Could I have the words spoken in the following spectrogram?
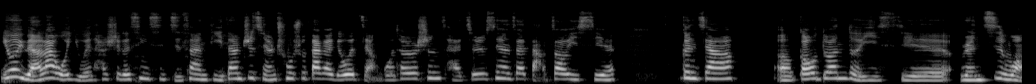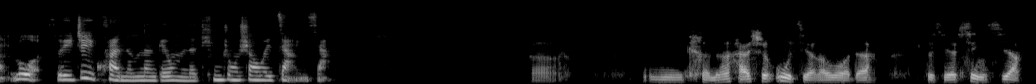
因为原来我以为它是个信息集散地，但之前冲叔大概给我讲过，他说身材其实现在在打造一些更加呃高端的一些人际网络，所以这一块能不能给我们的听众稍微讲一下？呃，你可能还是误解了我的这些信息啊。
